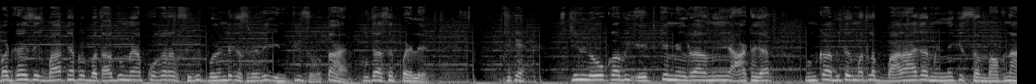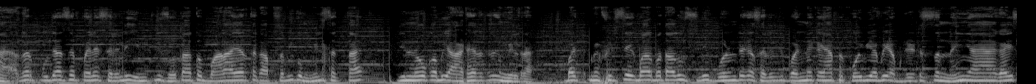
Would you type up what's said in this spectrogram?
बट गाइज़ एक बात यहाँ पे बता दूँ, मैं आपको अगर सिविक वॉलेंटियर का सैलरी इंक्रीज होता है, पूजा से पहले, ठीक है? जिन लोगों को अभी एट के मिल रहा है आठ हज़ार उनका अभी तक मतलब बारह हज़ार मिलने की संभावना है। अगर पूजा से पहले सैलरी इंक्रीज होता है तो बारह हज़ार तक आप सभी को मिल सकता है, जिन लोगों को अभी आठ हज़ार तक मिल रहा है। बट मैं फिर से एक बार बता दूँ सिविक वॉलेंटियर का सैलरी बढ़ने का यहाँ पर कोई भी अभी अपडेटेशन नहीं आया है गाइस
